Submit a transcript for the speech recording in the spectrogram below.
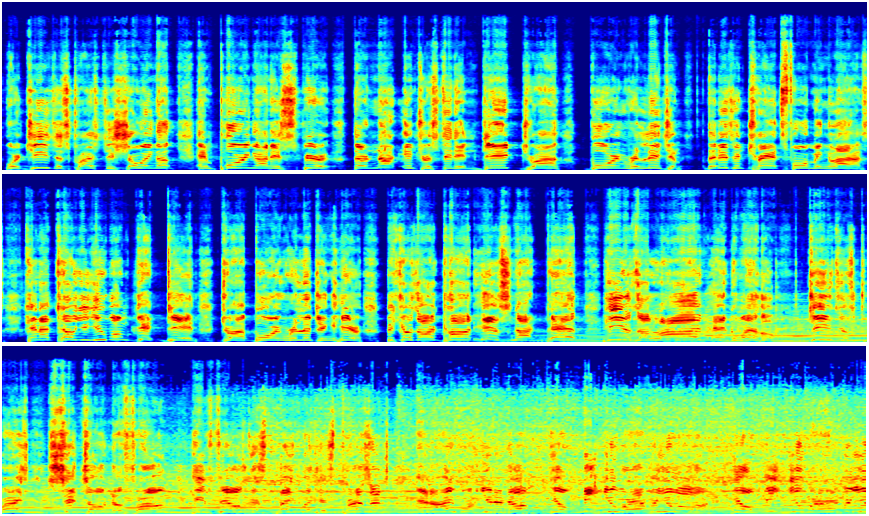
where Jesus Christ is showing up and pouring out his spirit they're not interested in dead, dry, boring religion that isn't transforming lives. Can I tell you, you won't get dead, dry, boring religion here because our God is not dead. He is alive and well. Jesus Christ sits on the throne. He fills this place with his presence. And I want you to know he'll meet you wherever you are. He'll meet you wherever you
